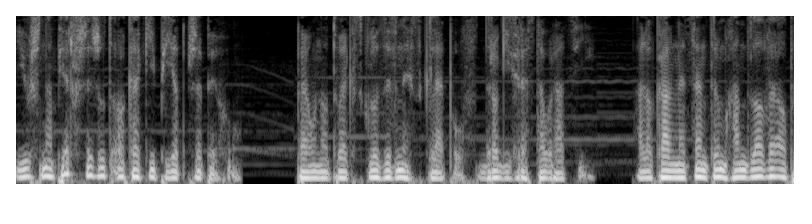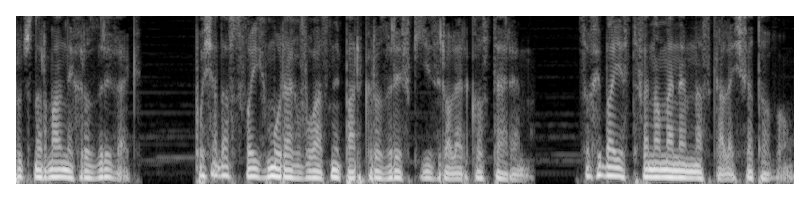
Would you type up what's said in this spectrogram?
Już na pierwszy rzut oka kipi od przepychu. Pełno tu ekskluzywnych sklepów, drogich restauracji, a lokalne centrum handlowe oprócz normalnych rozrywek posiada w swoich murach własny park rozrywki z rollercoasterem, co chyba jest fenomenem na skalę światową.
